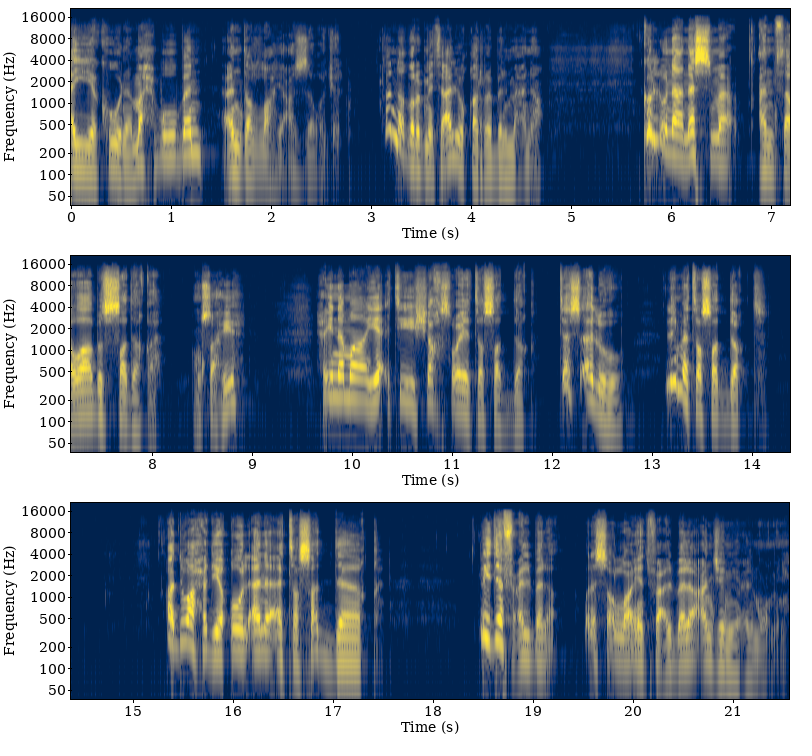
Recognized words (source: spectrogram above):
أن يكون محبوبا عند الله عز وجل. نضرب مثال يقرب المعنى. كلنا نسمع عن ثواب الصدقة، مو صحيح؟ حينما يأتي شخص ويتصدق تسأله لم تصدقت؟ قد واحد يقول أنا أتصدق لدفع البلاء ونسأل الله أن يدفع البلاء عن جميع المؤمنين.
